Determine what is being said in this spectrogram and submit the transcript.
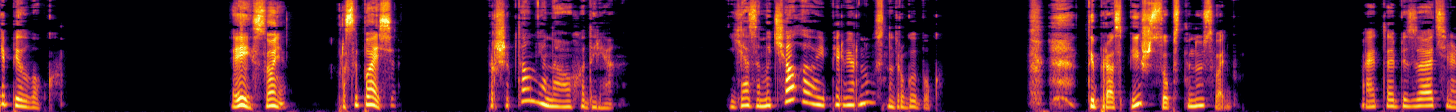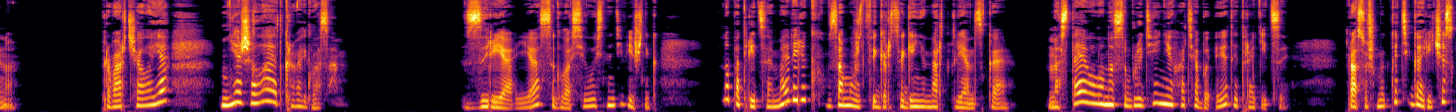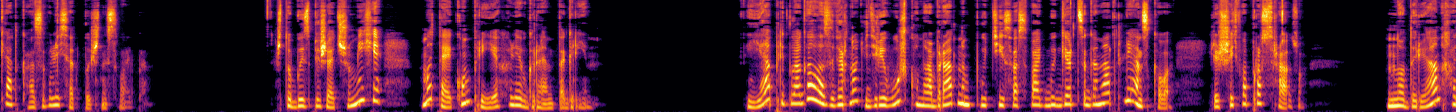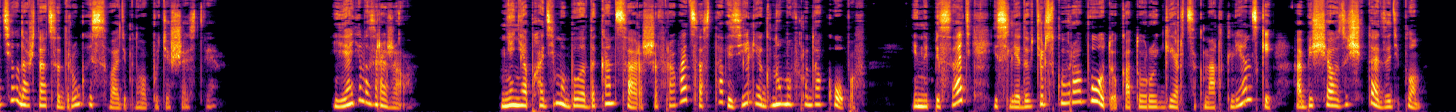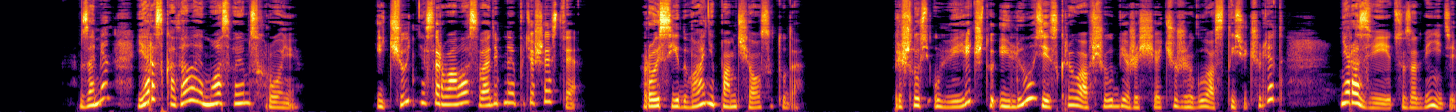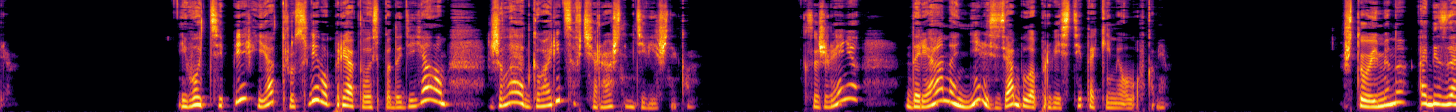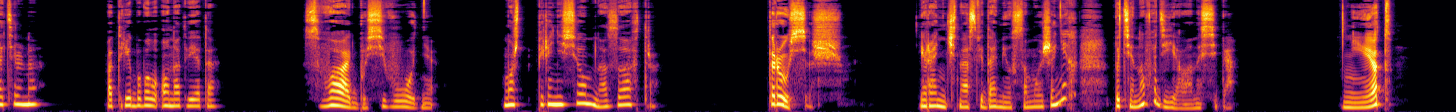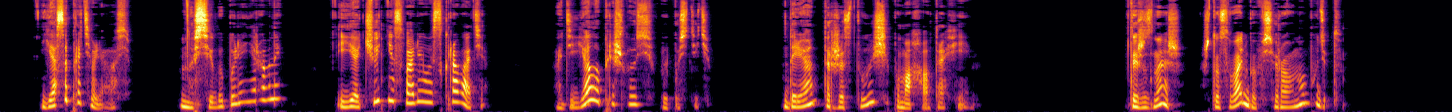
Эпилог. «Эй, Соня, просыпайся!» Прошептал мне на ухо Дыриан. Я замычала и перевернулась на другой бок. «Ты проспишь собственную свадьбу». «А это обязательно», — проворчала я, не желая открывать глаза. Зря я согласилась на девишник, но Патриция Мэверик в замужестве герцогини Нортленская настаивала на соблюдении хотя бы этой традиции — раз уж мы категорически отказывались от пышной свадьбы. Чтобы избежать шумихи, мы тайком приехали в Грента-Грин. Я предлагала завернуть в деревушку на обратном пути со свадьбы герцога Нортленского, решить вопрос сразу. Но Дориан хотел дождаться друга из свадебного путешествия. Я не возражала. Мне необходимо было до конца расшифровать состав зелья гномов-рудокопов и написать исследовательскую работу, которую герцог Нортленский обещал засчитать за диплом. Взамен я рассказала ему о своем схроне и чуть не сорвала свадебное путешествие. Ройс едва не помчался туда. Пришлось уверить, что иллюзии, скрывавшие убежище от чужих глаз тысячу лет, не развеются за две недели. И вот теперь я трусливо пряталась под одеялом, желая отговориться вчерашним девишникам. К сожалению, Дариана нельзя было провести такими уловками. «Что именно обязательно?» — потребовал он ответа. «Свадьбу сегодня. Может, перенесем на завтра?» «Трусишь», — иронично осведомился мой жених, потянув одеяло на себя. «Нет». Я сопротивлялась, но силы были неравны, и я чуть не свалилась с кровати. Одеяло пришлось выпустить. Дриан торжествующе помахал трофеем. Ты же знаешь, что свадьба все равно будет.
